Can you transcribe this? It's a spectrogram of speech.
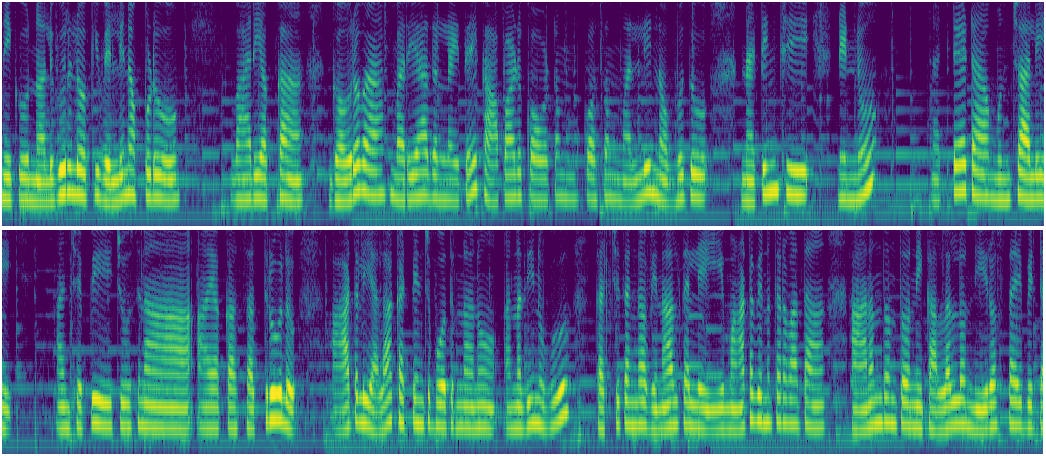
నీకు నలుగురిలోకి వెళ్ళినప్పుడు వారి యొక్క గౌరవ మర్యాదలనైతే కాపాడుకోవటం కోసం మళ్ళీ నవ్వుతూ నటించి నిన్ను నట్టేట ముంచాలి అని చెప్పి చూసిన ఆ- యొక్క శత్రువులు ఆటలు ఎలా కట్టించబోతున్నానో అన్నది నువ్వు ఖచ్చితంగా వినాలి తల్లి. ఈ మాట విన్న తర్వాత ఆనందంతో నీ కళ్ళల్లో నీరొస్తాయి బిడ్డ.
